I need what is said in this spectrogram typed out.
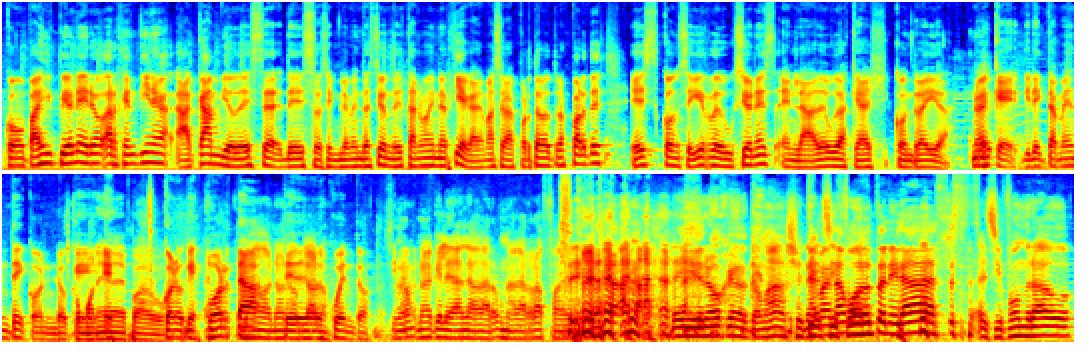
como país pionero, Argentina, a cambio de, esa, de esa implementación de esta nueva energía, que además se va a exportar a otras partes, es conseguir reducciones en la deuda que hay contraída. No Eh. es que directamente con lo que, Con moneda es- de pago. con lo que exporta No, no, te no, da claro. descuento. Si no, es que le dan la una garrafa de, de hidrógeno, tomás, llená te el mandamos sifón, dos toneladas. el sifón Drago.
